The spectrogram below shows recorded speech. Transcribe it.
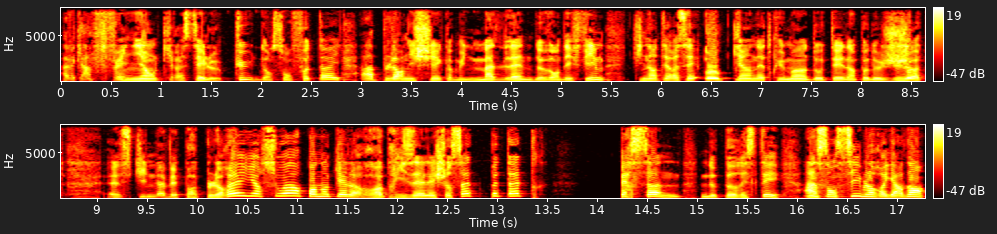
avec un feignant qui restait le cul dans son fauteuil à pleurnicher comme une madeleine devant des films qui n'intéressaient aucun être humain doté d'un peu de jugeote. Est-ce qu'il n'avait pas pleuré hier soir pendant qu'elle reprisait les chaussettes, peut-être? Personne ne peut rester insensible en regardant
